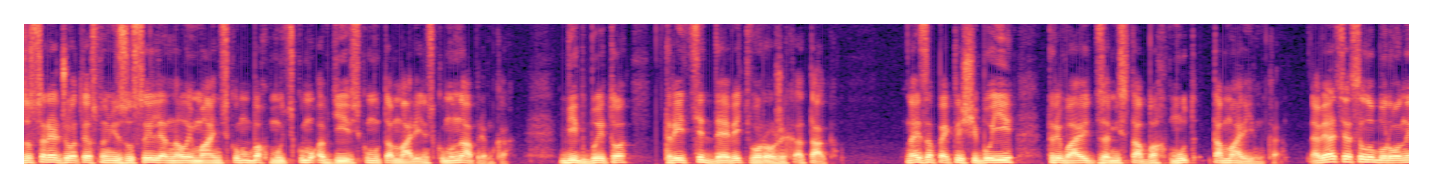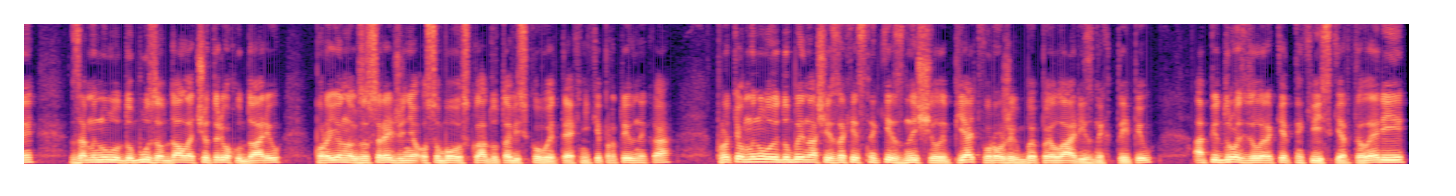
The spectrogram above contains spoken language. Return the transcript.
зосереджувати основні зусилля на Лиманському, Бахмутському, Авдіївському та Мар'їнському напрямках. Відбито 39 ворожих атак. Найзапекліші бої тривають за міста Бахмут та Мар'їнка. Авіація Сил оборони за минулу добу завдала чотирьох ударів по районах зосередження особового складу та військової техніки противника. Протягом минулої доби наші захисники знищили 5 ворожих БПЛА різних типів, а підрозділи ракетних військ і артилерії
